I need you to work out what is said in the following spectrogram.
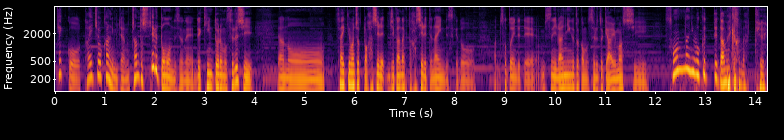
結構体調管理みたいなのちゃんとしてると思うんですよね。で筋トレもするしあのー、最近はちょっと走れ時間なくて走れてないんですけど外に出て普通にランニングとかもするときありますしそんなに僕ってダメかなって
